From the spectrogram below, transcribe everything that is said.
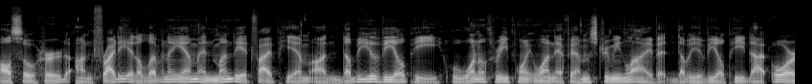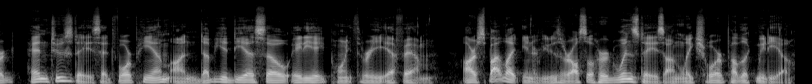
Also heard on Friday at 11 a.m. and Monday at 5 p.m. on WVLP 103.1 FM, streaming live at WVLP.org, and Tuesdays at 4 p.m. on WDSO 88.3 FM. Our spotlight interviews are also heard Wednesdays on Lakeshore Public Media.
